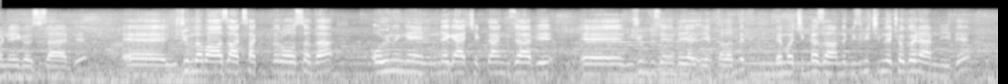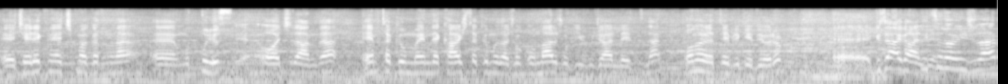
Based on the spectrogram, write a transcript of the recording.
örneği gösterdi. Ee, hücumda bazı aksaklıklar olsa da oyunun genelinde gerçekten güzel bir e, hücum düzeni de yakaladık ve maçı kazandık. Bizim için de çok önemliydi. E, çeyrek finale çıkmak adına e, mutluyuz. E, o açıdan da hem takımımı hem de karşı takımı da çok onlar da çok iyi mücadele ettiler. Onları da tebrik ediyorum. E, güzel galibiyet. Bütün oyuncular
